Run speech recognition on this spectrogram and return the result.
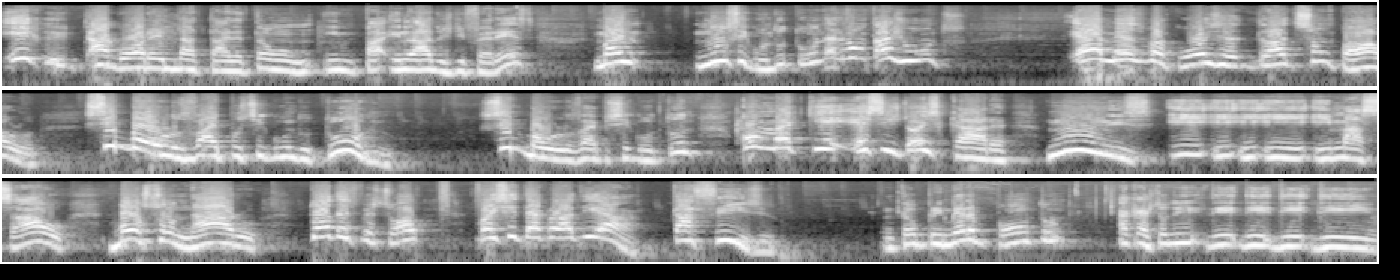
E agora ele e Natália estão em, em lados diferentes, mas no segundo turno eles vão estar juntos. É a mesma coisa lá de São Paulo. Se Boulos vai para o segundo turno, se Boulos vai para o segundo turno, como é que esses dois caras, Nunes e, e, e, e, Massal, Bolsonaro, todo esse pessoal, vai se degladiar? Tarcísio. Então, primeiro ponto, a questão de, de, de, de, de,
